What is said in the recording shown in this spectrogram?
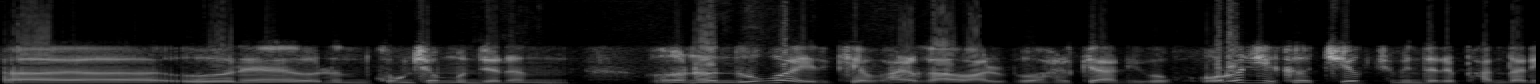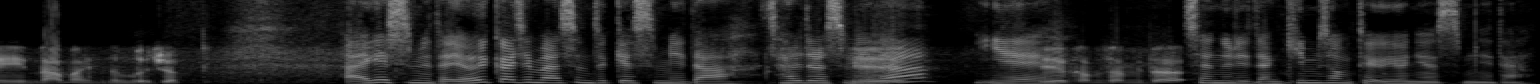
어, 의원의 어느 공천 문제는 어느 누가 이렇게 왈가왈부할 게 아니고 오로지 그 지역 주민들의 판단이 남아 있는 거죠. 알겠습니다. 여기까지 말씀 듣겠습니다. 잘 들었습니다. 예. 예, 감사합니다. 새누리당 김성태 의원이었습니다.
